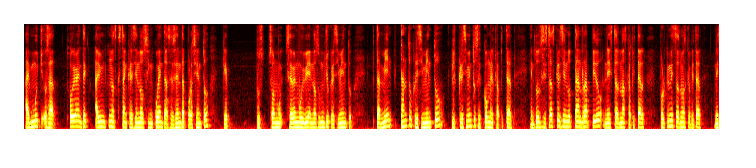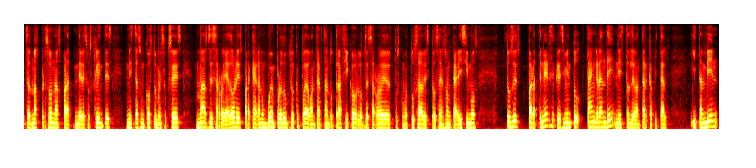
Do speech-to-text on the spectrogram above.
hay mucho, o sea, obviamente hay unas que están creciendo 50, 60%, que pues son muy, se ven muy bien, no son mucho crecimiento. También tanto crecimiento, el crecimiento se come el capital. Entonces, si estás creciendo tan rápido, necesitas más capital. ¿Por qué necesitas más capital? Necesitas más personas para atender a esos clientes, necesitas un customer success, más desarrolladores para que hagan un buen producto que pueda aguantar tanto tráfico. Los desarrolladores, pues como tú sabes, todos saben, son carísimos. Entonces, para tener ese crecimiento tan grande, necesitas levantar capital. Y también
